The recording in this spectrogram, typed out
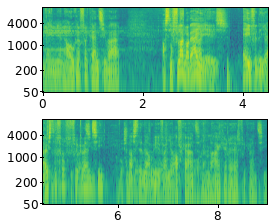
neem je een hogere frequentie waar. Als die vlak bij je is, even de juiste frequentie. En als die dan weer van je afgaat, een lagere frequentie.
